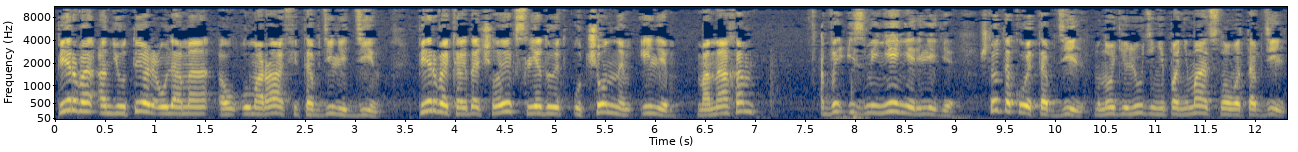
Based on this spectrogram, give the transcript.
Первое, ан ютель уляма умара фи табдили дин. Первое, когда человек следует ученым или монахам в изменении религии. Что такое табдиль? Многие люди не понимают слово табдиль.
